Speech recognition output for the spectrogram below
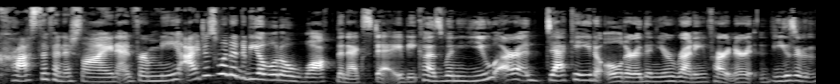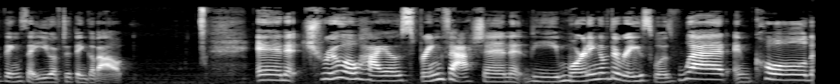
cross the finish line, and for me, I just wanted to be able to walk the next day because when you are a decade older than your running partner, these are the things that you have to think about. In true Ohio spring fashion, the morning of the race was wet and cold.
